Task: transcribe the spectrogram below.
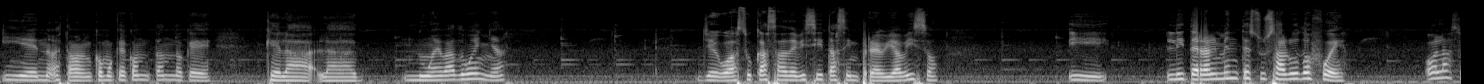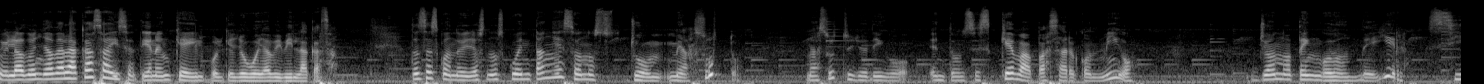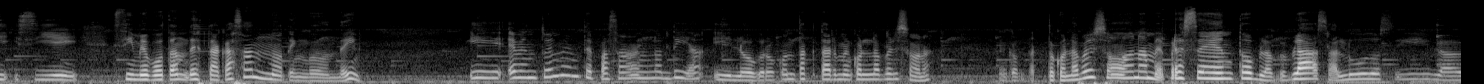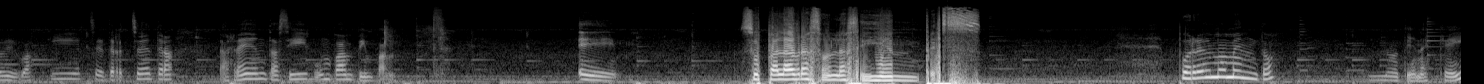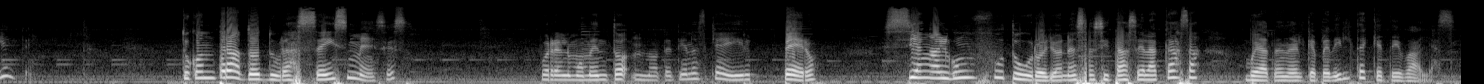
y eh, estaban como que contando que, que la, la nueva dueña llegó a su casa de visita sin previo aviso. Y literalmente su saludo fue hola soy la dueña de la casa y se tienen que ir porque yo voy a vivir la casa entonces cuando ellos nos cuentan eso nos yo me asusto me asusto y yo digo entonces qué va a pasar conmigo yo no tengo dónde ir si, si, si me botan de esta casa no tengo dónde ir. Y eventualmente pasan los días y logro contactarme con la persona. Me contacto con la persona, me presento, bla, bla, bla, saludos, sí, bla, vivo aquí, etcétera, etcétera. La renta, sí, pum, pam, pim, pam. Eh, sus palabras son las siguientes. Por el momento, no tienes que irte. Tu contrato dura seis meses. Por el momento no te tienes que ir, pero si en algún futuro yo necesitase la casa, voy a tener que pedirte que te vayas.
